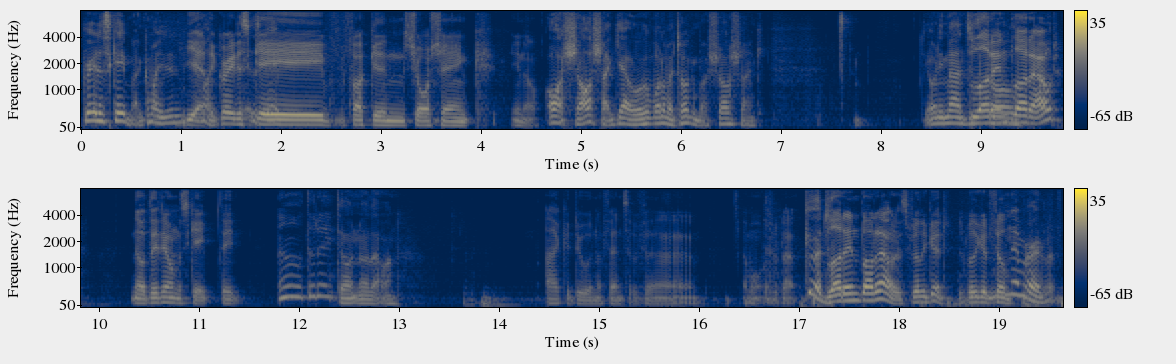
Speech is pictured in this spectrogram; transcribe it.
Great Escape, man. Come on. You didn't, yeah, come The on. Great Escape, fucking Shawshank, you know. Oh, Shawshank. Yeah. What, what am I talking about? Shawshank. The only man to Blood in, crawl- blood out? No, they don't escape. They Oh, do they? Don't know that one. I could do an offensive uh I won't do that. Good. Blood in, blood out. It's really good. It's a really good film. Never heard of it.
